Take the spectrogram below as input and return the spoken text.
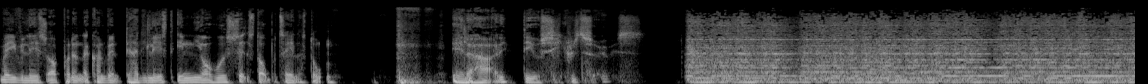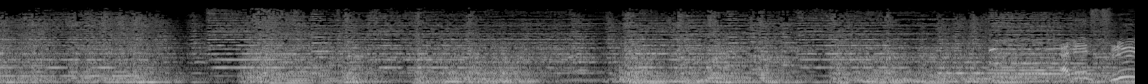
hvad I vil læse op på den der konvent, det har de læst, inden I overhovedet selv står på talerstolen. Eller har de? Det er jo Secret Service. Fly?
